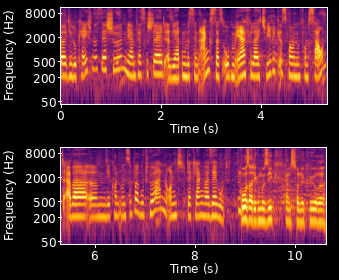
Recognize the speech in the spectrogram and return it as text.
Äh, die Location ist sehr schön. Wir haben festgestellt, also wir hatten ein bisschen Angst, dass Open Air vielleicht schwierig ist vom, vom Sound, aber ähm, wir konnten uns super gut hören und der Klang war sehr gut. Großartige Musik, ganz tolle Chöre,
